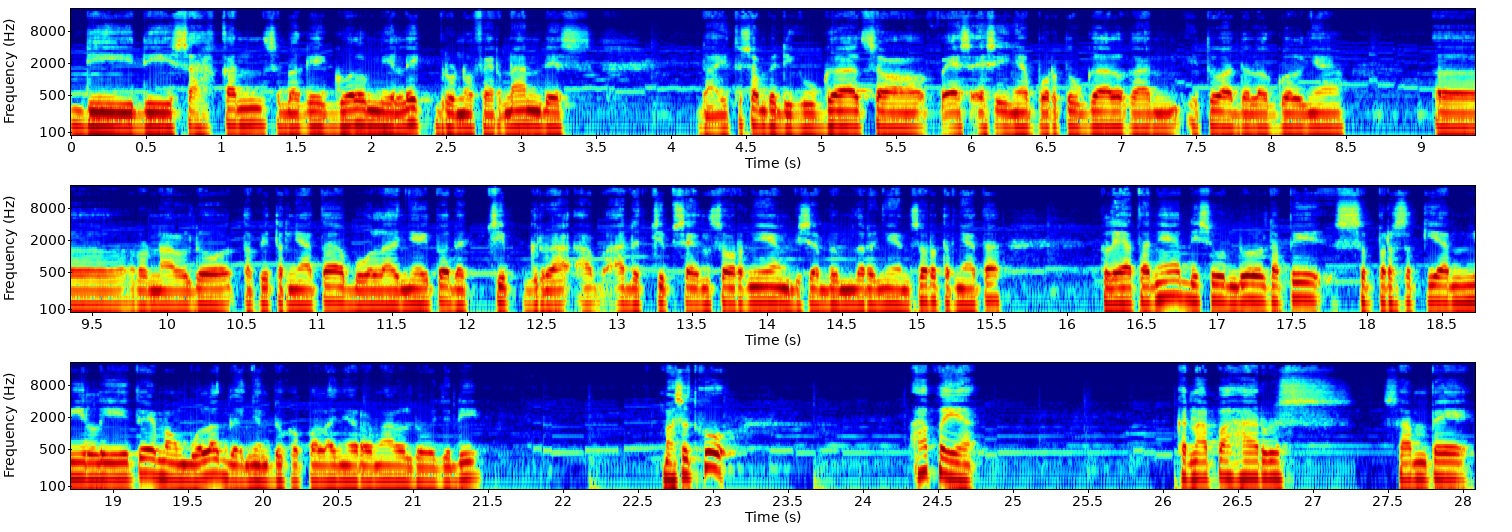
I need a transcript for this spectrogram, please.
di disahkan sebagai gol milik Bruno Fernandes. Nah, itu sampai digugat sama PSSI-nya Portugal kan. Itu adalah golnya uh, Ronaldo tapi ternyata bolanya itu ada chip gerak ada chip sensornya yang bisa benar-benar nyensor ternyata kelihatannya disundul tapi sepersekian mili itu emang bola gak nyentuh kepalanya Ronaldo. Jadi maksudku apa ya? Kenapa harus sampai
